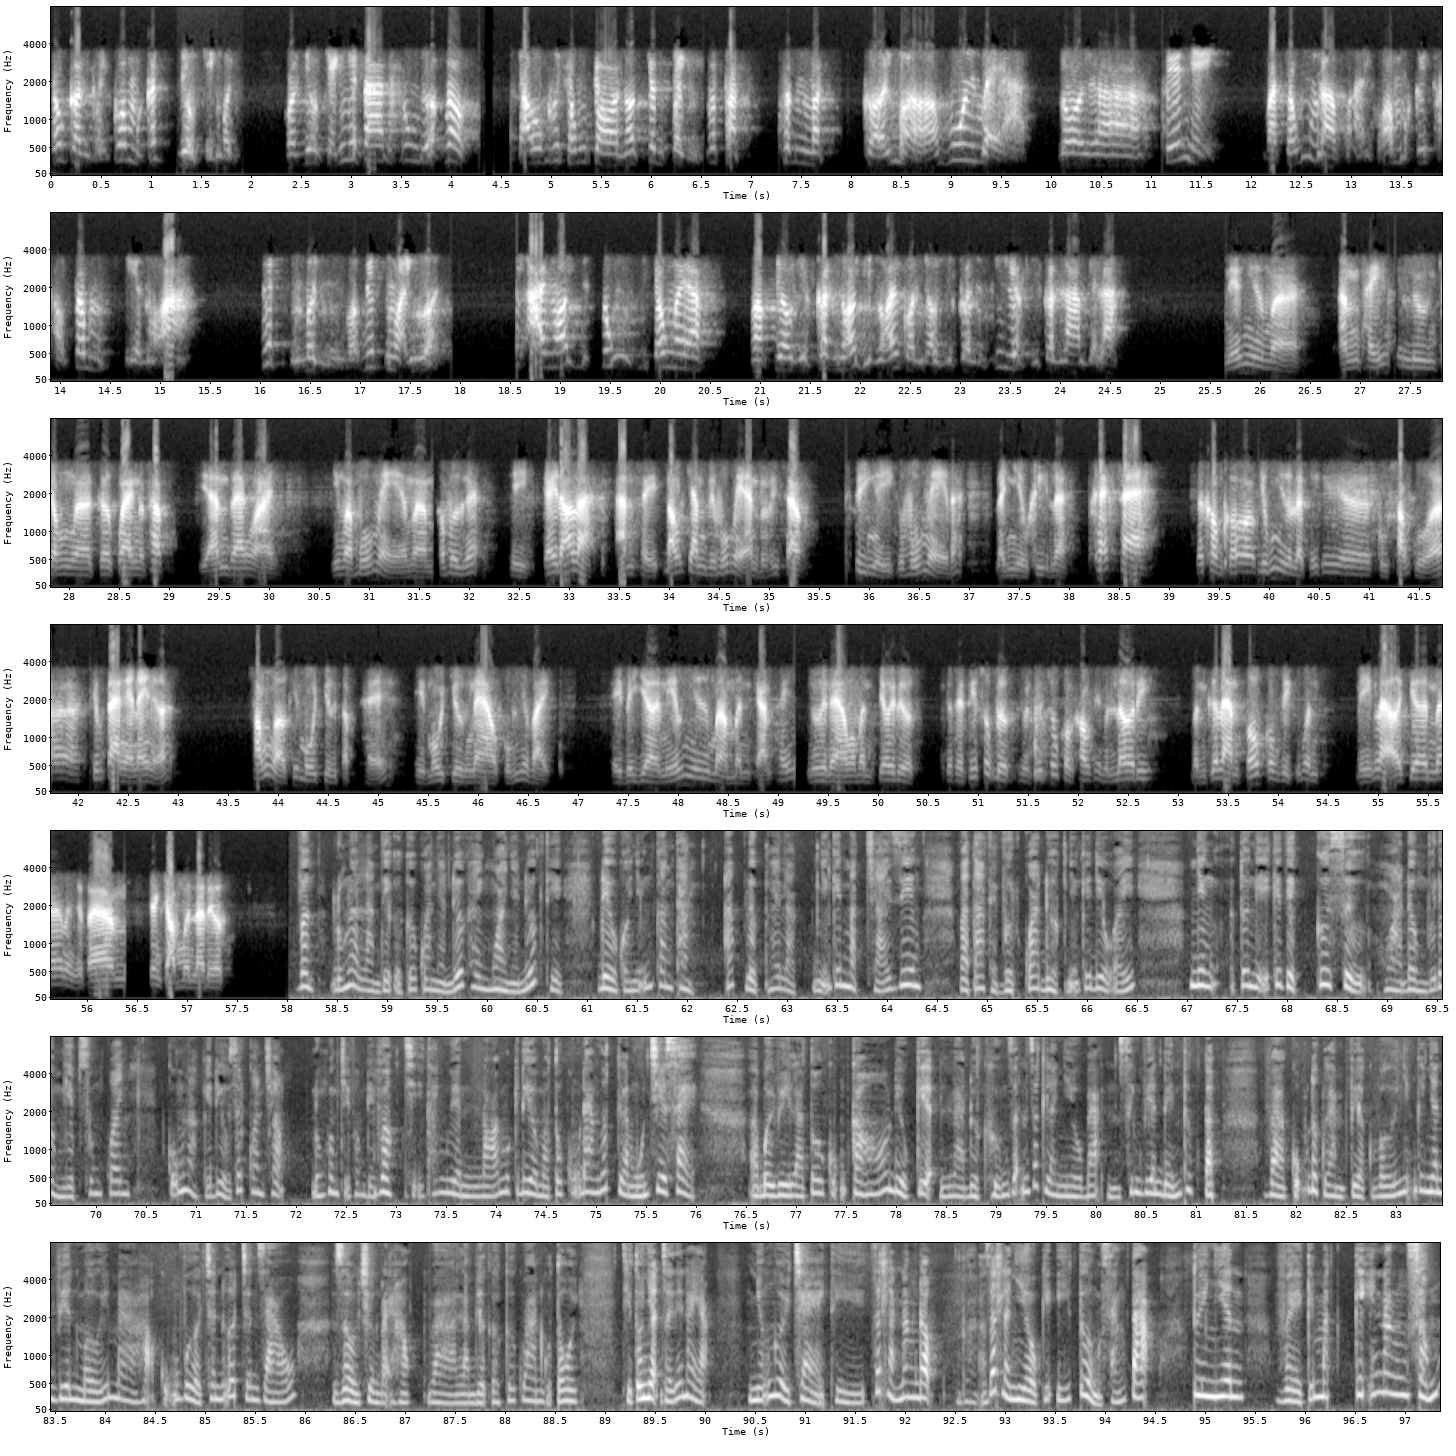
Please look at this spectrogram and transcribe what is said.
Cháu cần phải có một cách điều chỉnh mình, còn điều chỉnh người ta thì không được đâu. Cháu cứ sống trò nó chân tình, nó thật, thân mật, cởi mở, vui vẻ, rồi là tế nhị. Và sống là phải có một cái thảo tâm hiền hòa, biết mình và biết mọi người. Ai nói đúng thì cháu nghe hoặc điều gì cần nói thì nói còn điều gì cần cái việc gì cần làm thì làm. Nếu như mà anh thấy cái lương trong à, cơ quan nó thấp thì anh ra ngoài. Nhưng mà bố mẹ mà có bưng á thì cái đó là anh phải đấu tranh với bố mẹ anh rồi biết sao. Suy nghĩ của bố mẹ đó là nhiều khi là khác xa. Nó không có giống như là cái, cái uh, cuộc sống của chúng ta ngày nay nữa. Sống ở cái môi trường tập thể thì môi trường nào cũng như vậy. Thì bây giờ nếu như mà mình cảm thấy người nào mà mình chơi được có thể tiếp xúc được. Mình tiếp xúc, còn không thì mình lơ đi. Mình cứ làm tốt công việc của mình. Miễn là ở trên á người ta trân trọng mình là được. Vâng đúng là làm việc ở cơ quan nhà nước hay ngoài nhà nước thì đều có những căng thẳng, áp lực hay là những cái mặt trái riêng và ta phải vượt qua được những cái điều ấy. Nhưng tôi nghĩ cái việc cư xử hòa đồng với đồng nghiệp xung quanh cũng là cái điều rất quan trọng đúng không chị Phong Điệp? Vâng, chị Thanh Nguyên nói một cái điều mà tôi cũng đang rất là muốn chia sẻ à, bởi vì là tôi cũng có điều kiện là được hướng dẫn rất là nhiều bạn sinh viên đến thực tập và cũng được làm việc với những cái nhân viên mới mà họ cũng vừa chân ướt chân giáo rời trường đại học và làm việc ở cơ quan của tôi thì tôi nhận thấy thế này ạ những người trẻ thì rất là năng động vâng. rất là nhiều cái ý tưởng sáng tạo tuy nhiên về cái mặt kỹ năng sống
